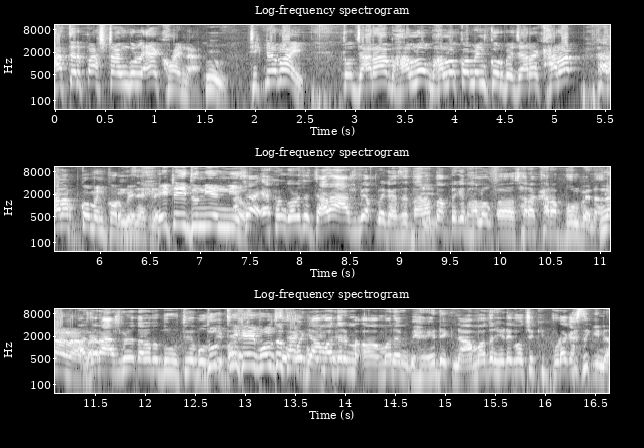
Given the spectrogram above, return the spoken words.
হাতের পাঁচটা আঙ্গুল এক হয় না। ঠিক না ভাই? তো যারা ভালো ভালো কমেন্ট করবে যারা খারাপ খারাপ কমেন্ট করবে। এটাই দুনিয়ার নিয়ম। আচ্ছা এখন কথা হচ্ছে যারা আসবে আপনার কাছে তারা তো আপনাকে ভালো ছাড়া খারাপ বলবে না। না, না, আর যারা আসবে না তারা তো দূর থেকে বলতে দূর থেকেই বলতে থাকবে। ওইটা। আমাদের মানে হেডেক না আমাদের হেডেক হচ্ছে কি পুরা কাছে কিনা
